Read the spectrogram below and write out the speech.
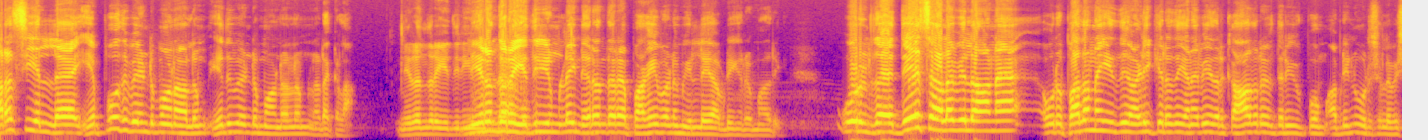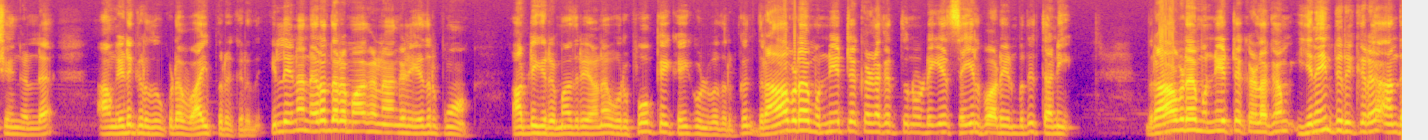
அரசியலில் எப்போது வேண்டுமானாலும் எது வேண்டுமானாலும் நடக்கலாம். நிரந்தர எதிரி நிரந்தர எதிரியும் இல்லை நிரந்தர பகைவனும் இல்லை அப்படிங்கிற மாதிரி. ஒரு தேச அளவிலான ஒரு பலனை இது அளிக்கிறது எனவே இதற்கு ஆதரவு தெரிவிப்போம் அப்படின்னு ஒரு சில விஷயங்களில் அவங்க எடுக்கிறது கூட வாய்ப்பு இருக்கிறது. இல்லைன்னா நிரந்தரமாக நாங்கள் எதிர்ப்போம் அப்படிங்கிற மாதிரியான ஒரு போக்கை கைக்கொள்வதற்கும் திராவிட முன்னேற்றக் கழகத்தினுடைய செயல்பாடு என்பது தனி. திராவிட முன்னேற்றக் கழகம் இணைந்திருக்கிற அந்த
